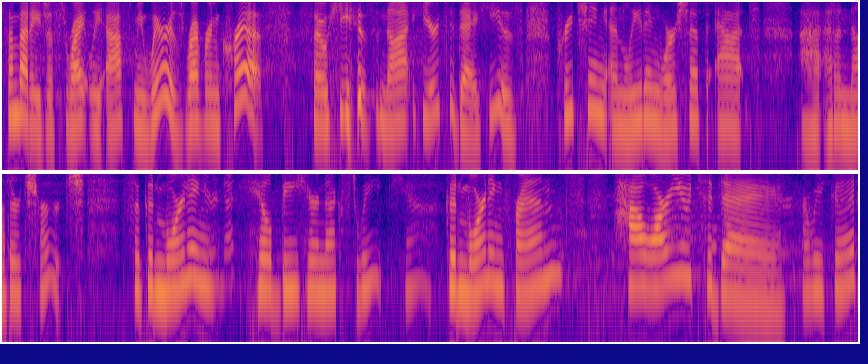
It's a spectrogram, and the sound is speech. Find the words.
Somebody just rightly asked me, Where is Reverend Chris? So he is not here today. He is preaching and leading worship at, uh, at another church. So, good morning. He'll be here next week. Yeah. Good morning, friends. How are you today? Are we good?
